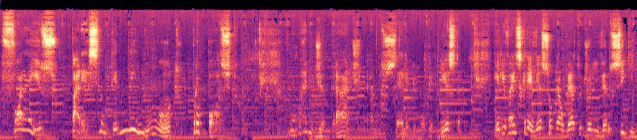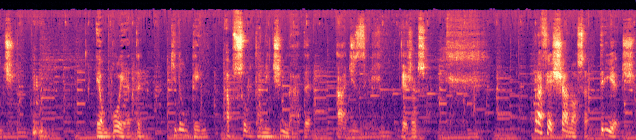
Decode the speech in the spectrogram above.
fora isso, parece não ter nenhum outro propósito. O Mário de Andrade, né, um célebre modernista, ele vai escrever sobre Alberto de Oliveira o seguinte: é um poeta que não tem absolutamente nada a dizer. Vejam só. Para fechar nossa tríade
